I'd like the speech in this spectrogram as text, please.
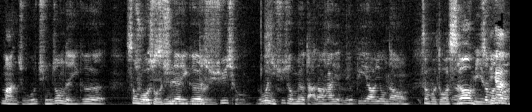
满足群众的一个生活所需出行的一个需求。如果你需求没有达到，它也没有必要用到这么多嗯十二米的，这么多你看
